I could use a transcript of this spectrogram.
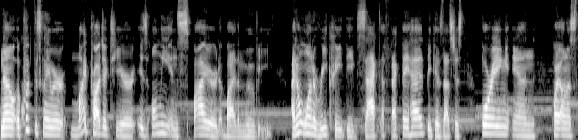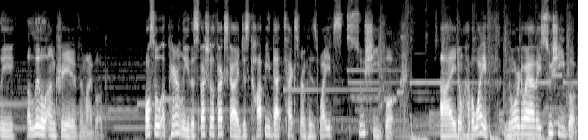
Now, a quick disclaimer my project here is only inspired by the movie. I don't want to recreate the exact effect they had because that's just boring and, quite honestly, a little uncreative in my book. Also, apparently, the special effects guy just copied that text from his wife's sushi book. I don't have a wife, nor do I have a sushi book,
